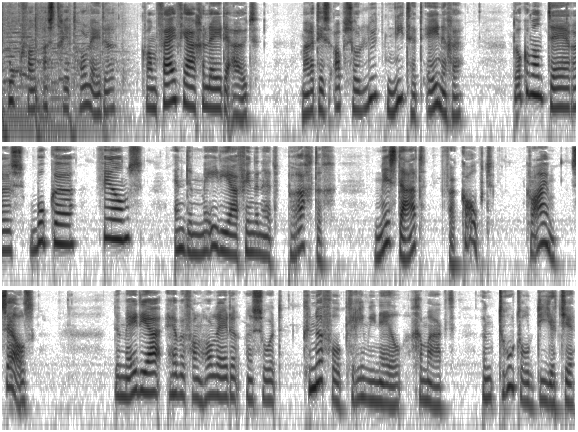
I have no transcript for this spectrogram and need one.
Het boek van Astrid Holleder kwam vijf jaar geleden uit, maar het is absoluut niet het enige. Documentaires, boeken, films en de media vinden het prachtig. Misdaad verkoopt. Crime sells. De media hebben van Holleder een soort knuffelcrimineel gemaakt, een troeteldiertje.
